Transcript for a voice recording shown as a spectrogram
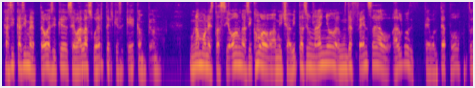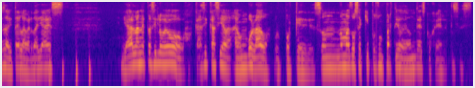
casi casi me atrevo a decir que se va la suerte el que se quede campeón. Una amonestación, así como a mi chavita hace un año, un defensa o algo, te voltea todo. Entonces ahorita la verdad ya es, ya la neta sí lo veo casi casi a, un volado, porque son nomás dos equipos, un partido de dónde escoger. Entonces,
